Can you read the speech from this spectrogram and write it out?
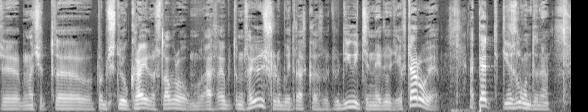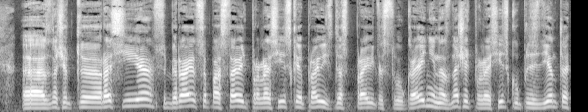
значит, в том числе Украину с Лавровым, а об этом Союзе, что ли, будет рассказывать? Удивительные люди. И второе, опять-таки из Лондона. А, значит, э, Россия собирается поставить пророссийское правительство, правительство Украины и назначить пророссийского президента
